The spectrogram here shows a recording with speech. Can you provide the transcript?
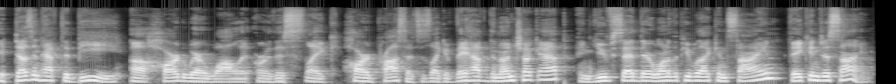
It doesn't have to be a hardware wallet or this like hard process. It's like if they have the Nunchuk app and you've said they're one of the people that can sign, they can just sign.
